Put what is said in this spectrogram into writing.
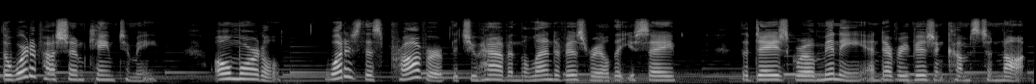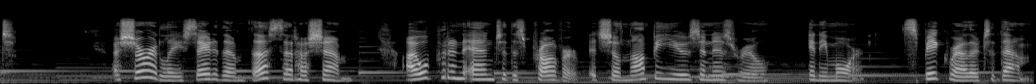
The word of Hashem came to me O mortal, what is this proverb that you have in the land of Israel that you say, The days grow many, and every vision comes to naught? Assuredly, say to them, Thus said Hashem, I will put an end to this proverb. It shall not be used in Israel any more. Speak rather to them.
